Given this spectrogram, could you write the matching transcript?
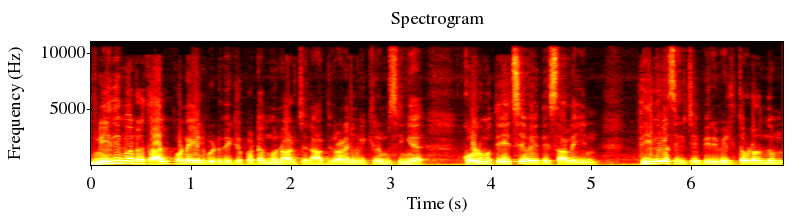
நீதிமன்றத்தால் புனையில் விடுவிக்கப்பட்ட முன்னாள் ஜனாதிபதி ரணில் விக்ரமசிங்க கொழும்பு தேசிய வைத்தியசாலையின் தீவிர சிகிச்சை பிரிவில் தொடர்ந்தும்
